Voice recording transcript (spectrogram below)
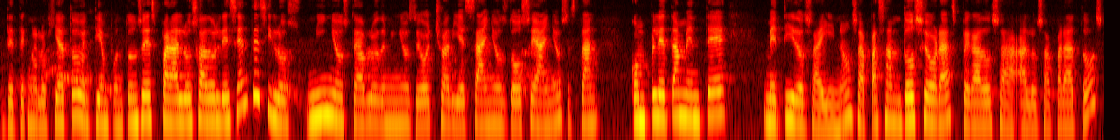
de, tecnología todo el tiempo. Entonces, para los adolescentes y los niños, te hablo de niños de 8 a 10 años, 12 años, están completamente metidos ahí, ¿no? O sea, pasan 12 horas pegados a, los aparatos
